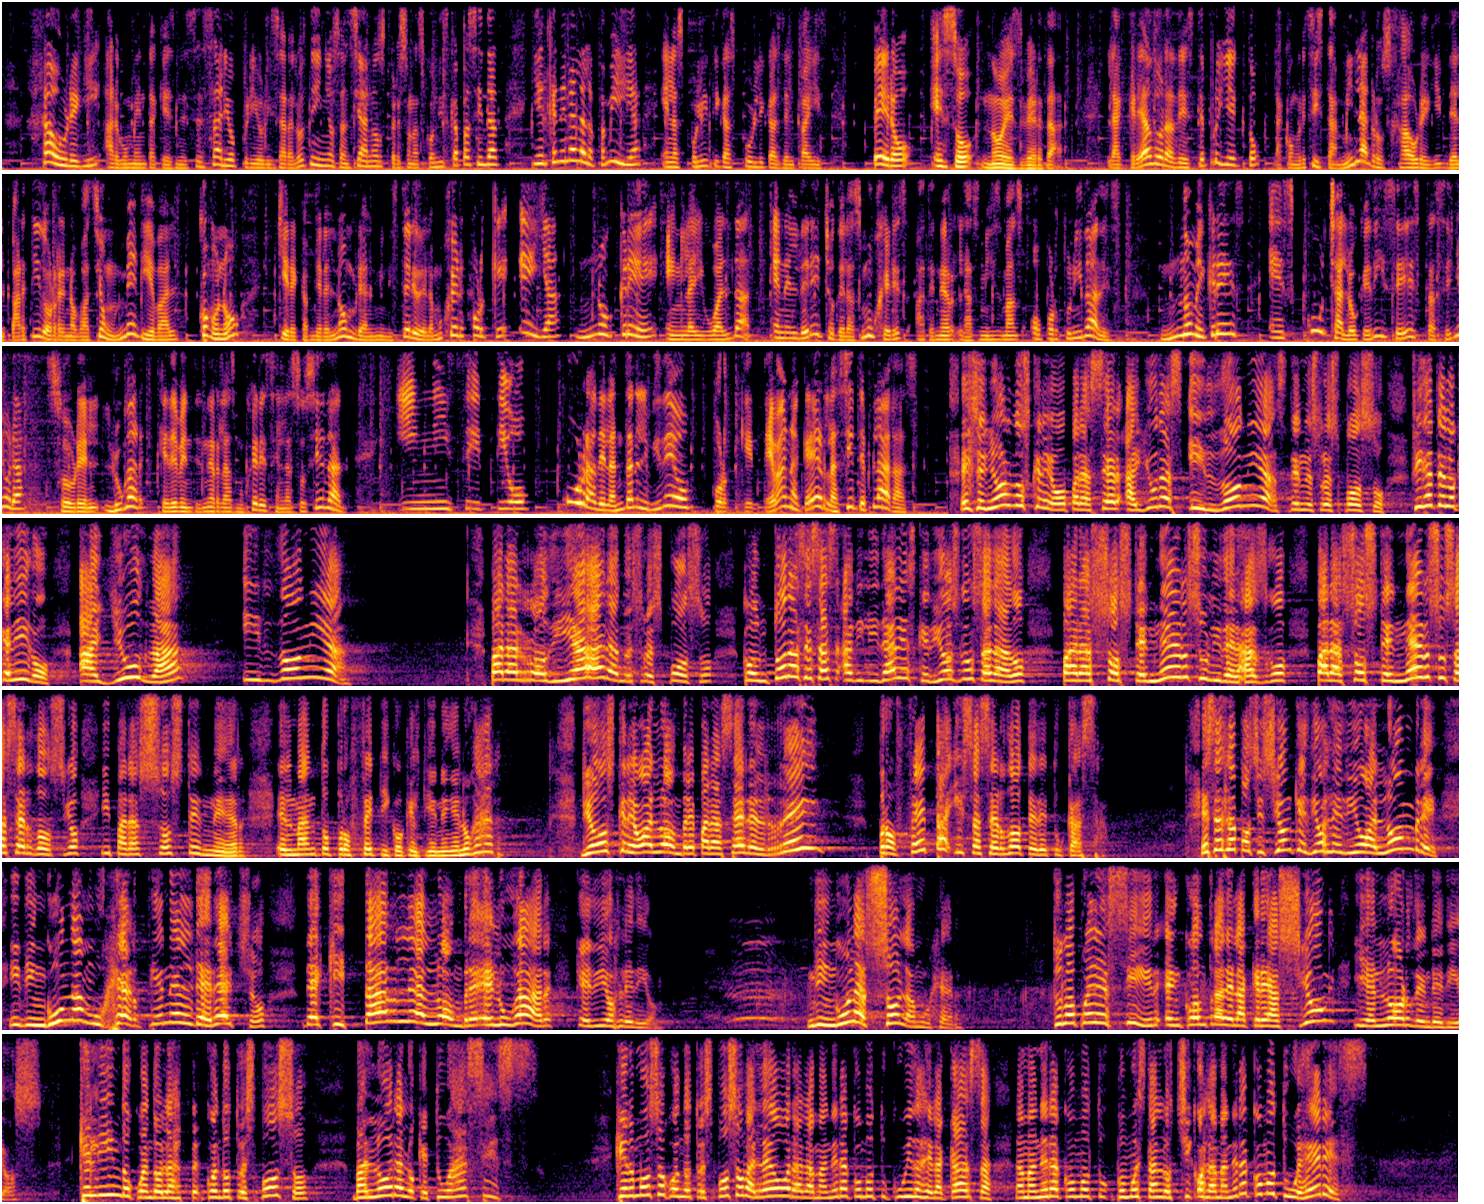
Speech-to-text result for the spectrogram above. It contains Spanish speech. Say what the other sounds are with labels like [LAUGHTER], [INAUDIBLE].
Jauregui argumenta que es necesario priorizar a los niños, ancianos, personas con discapacidad y en general a la familia en las políticas públicas del país. Pero eso no es verdad. La creadora de este proyecto, la congresista Milagros Jauregui del partido Renovación Medieval, como no, quiere cambiar el nombre al Ministerio de la Mujer porque ella no cree en la igualdad, en el derecho de las mujeres a tener las mismas oportunidades. ¿No me crees? Escucha lo que dice esta señora sobre el lugar que deben tener las mujeres en la sociedad. Y ni se te ocurra adelantar el video porque te van a caer las siete plagas. El Señor nos creó para ser ayudas idóneas de nuestro esposo. Fíjate lo que digo, ayuda idónea para rodear a nuestro esposo con todas esas habilidades que Dios nos ha dado para sostener su liderazgo, para sostener su sacerdocio y para sostener el manto profético que él tiene en el hogar. Dios creó al hombre para ser el rey, profeta y sacerdote de tu casa. Esa es la posición que Dios le dio al hombre y ninguna mujer tiene el derecho de quitarle al hombre el lugar que Dios le dio. Ninguna sola mujer. Tú no puedes ir en contra de la creación y el orden de Dios. Qué lindo cuando, cuando tu esposo valora lo que tú haces. Qué hermoso cuando tu esposo valora la manera como tú cuidas de la casa, la manera como, tú, están los chicos, la manera como tú eres.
